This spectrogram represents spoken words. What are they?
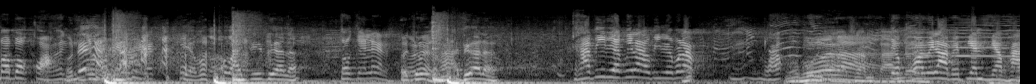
บ่บอกกอกกันโอ้เนี่ยเดี๋ยวว่าเอาใบสี่เดือนละจงเจริญเออช่วยหาเดือนละขาพี่เรียกเวลาพี่เรียกเวลาพูดละซ้ำกันเดี๋ยวพอเวลาไปเปลี่ยนเสียผ้า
